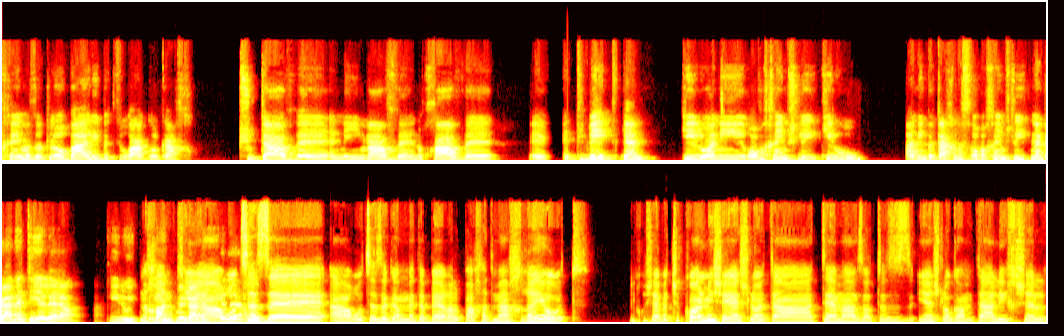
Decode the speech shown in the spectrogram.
חיים הזאת לא באה לי בצורה כל כך פשוטה ונעימה ונוחה וטבעית, כן? כאילו, אני, רוב החיים שלי, כאילו, אני בתכלס רוב החיים שלי התנגדתי אליה. כאילו, נכון, כי הערוץ אליה. הזה, הערוץ הזה גם מדבר על פחד מאחריות. אני חושבת שכל מי שיש לו את התמה הזאת, אז יש לו גם תהליך של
